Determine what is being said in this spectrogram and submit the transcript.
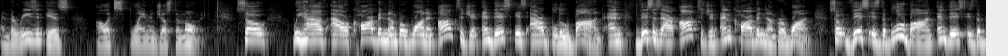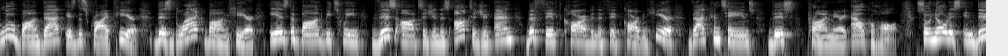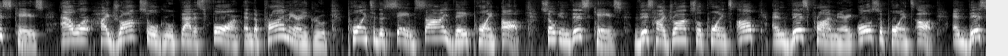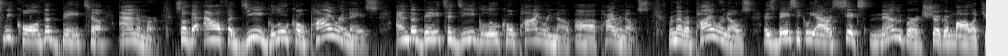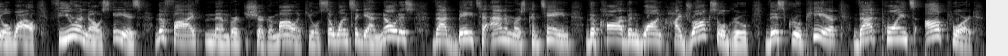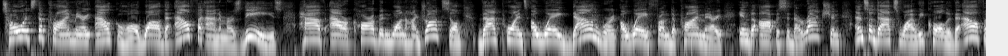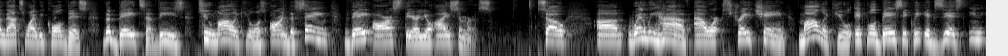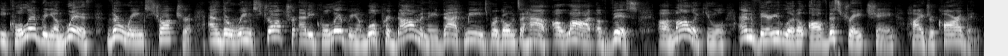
And the reason is, I'll explain in just a moment. So we have our carbon number one and oxygen, and this is our blue bond. And this is our oxygen and carbon number one. So this is the blue bond, and this is the blue bond that is described here. This black bond here is the bond between this oxygen, this oxygen, and the fifth carbon, the fifth carbon here that contains this primary alcohol. So notice in this case, our hydroxyl group that is formed and the primary group point to the same side, they point up. So in this case, this hydroxyl points up and this primary also points up. And this we call the beta anomer. So the alpha D glucopyranose and the beta D glucopyranose. Uh, Remember, pyranose is basically our six-membered sugar molecule, while furanose is the five-membered sugar molecule. So once again, notice that beta anomers contain the carbon 1 hydroxyl group, this group here, that points upward towards the primary alcohol, while the alpha anomers, these, have our carbon 1 hydroxyl that points away downward, away from the primary in the opposite direction. And so that's why we call it the alpha, and that's why we call this the beta, these two molecules aren't the same, they are stereoisomers. So um, when we have our straight chain molecule, it will basically exist in equilibrium with the ring structure. And the ring structure at equilibrium will predominate. That means we're going to have a lot of this uh, molecule and very little of the straight chain hydrocarbon.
